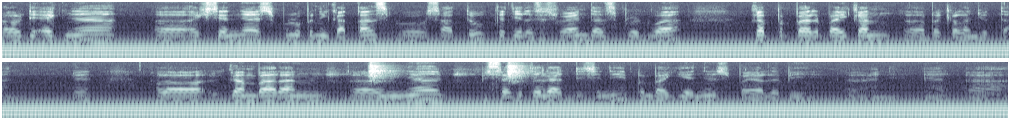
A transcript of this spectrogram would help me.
Kalau di X-nya uh, actionnya 10 peningkatan 11 ketidaksesuaian dan 12 keperbaikan uh, berkelanjutan. Okay. Kalau gambaran uh, ininya bisa kita lihat di sini pembagiannya supaya lebih uh, ini ya, uh,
